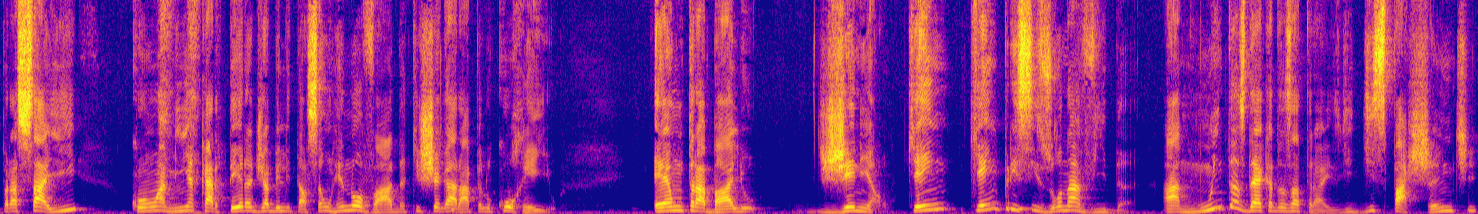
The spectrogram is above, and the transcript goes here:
para sair com a minha carteira de habilitação renovada que chegará pelo correio. É um trabalho genial. Quem, quem precisou na vida há muitas décadas atrás, de despachante,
